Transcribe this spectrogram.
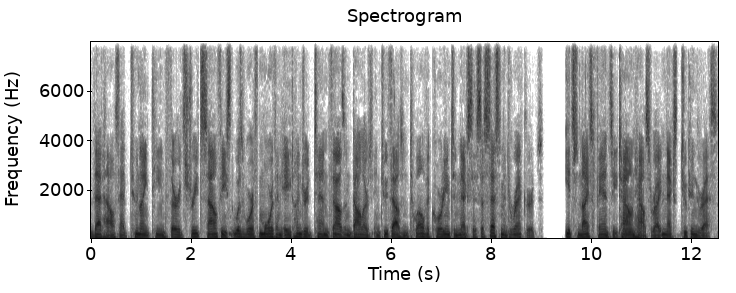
That house at 219 3rd Street Southeast was worth more than $810,000 in 2012 according to Nexus Assessment Records. It's nice fancy townhouse right next to Congress.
